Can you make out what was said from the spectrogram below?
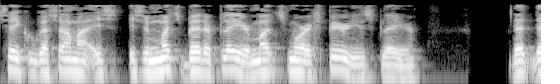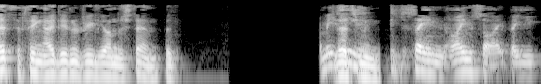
Sekou Gassama is, is a much better player, much more experienced player. That that's the thing I didn't really understand, but I mean, it's easy to say in hindsight, but you,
